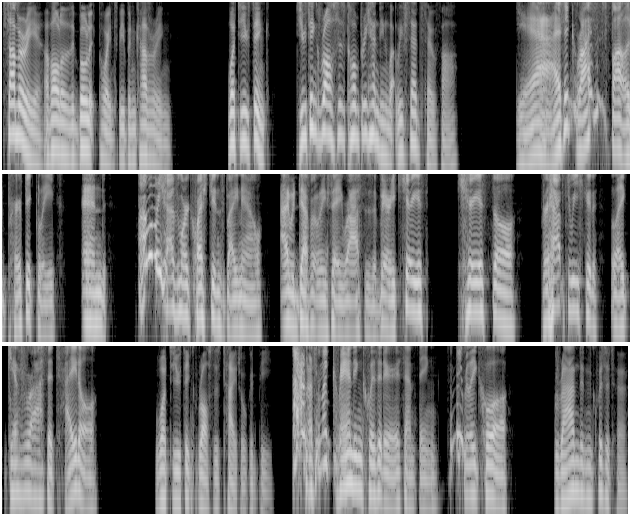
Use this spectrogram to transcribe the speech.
summary of all of the bullet points we've been covering. What do you think? Do you think Ross is comprehending what we've said so far? Yeah, I think Ross has followed perfectly and probably has more questions by now. I would definitely say Ross is a very curious, curious soul. Perhaps we could, like, give Ross a title. What do you think Ross's title could be? I don't know, something like Grand Inquisitor or something. Something really cool. Grand Inquisitor.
